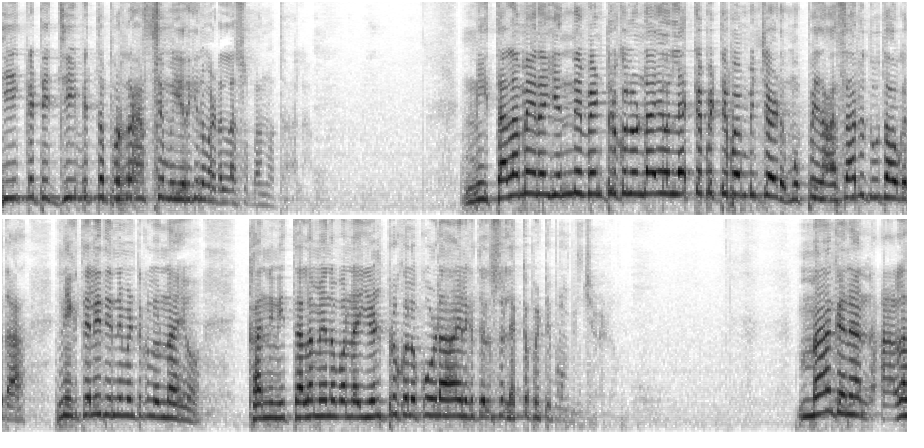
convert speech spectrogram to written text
చీకటి జీవితపు రహస్యం ఎరిగిన వాడల్లా సుబానోతాల నీ తల మీద ఎన్ని వెంట్రుకలు ఉన్నాయో లెక్క పెట్టి పంపించాడు. ముప్పై ఆరు సార్లు దూతావు కదా. నీకు తెలియదు ఎన్ని వెంట్రుకలు ఉన్నాయో కానీ నీ తల మీద ఉన్న ఎంట్రుకలు కూడా ఆయనకు తెలుసు లెక్క పెట్టి పంపించాడు. మాగన అలా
